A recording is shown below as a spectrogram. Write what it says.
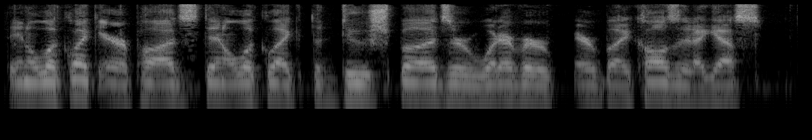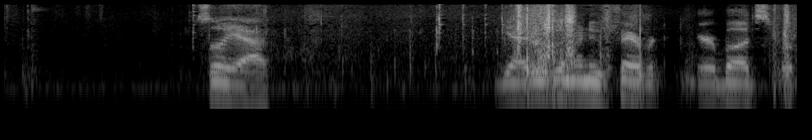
They don't look like AirPods. They don't look like the douche buds or whatever everybody calls it, I guess. So yeah. Yeah, these are my new favorite earbuds.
